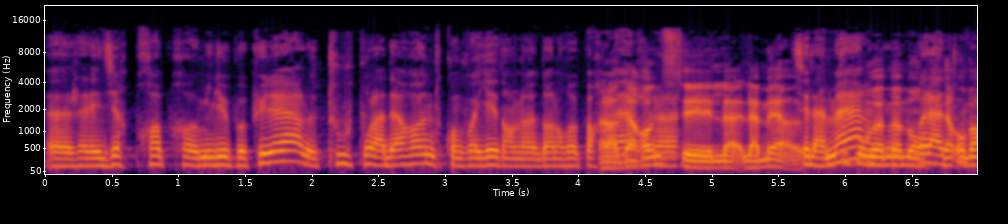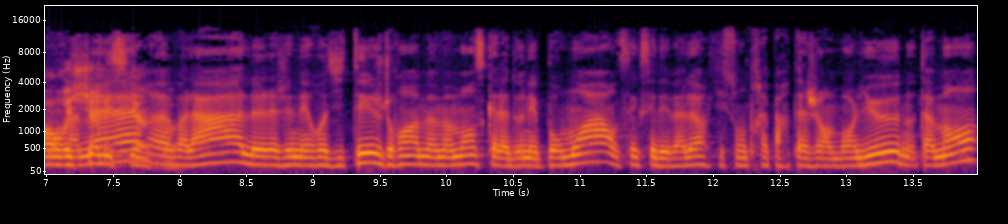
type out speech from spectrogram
j'allais dire, propres au milieu populaire. Le tout pour la daronne qu'on voyait dans le, dans le reportage. Alors, daronne, c'est la, mère. C'est la mère. Pour ma maman. on va enrichir les siens. Voilà, la générosité. Je rends à ma maman ce qu'elle a donné pour moi. On sait que c'est des valeurs qui sont très partagées en banlieue, notamment.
